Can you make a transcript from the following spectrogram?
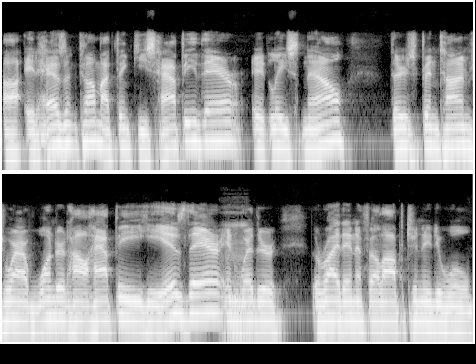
Uh, it hasn't come. I think he's happy there, at least now. There's been times where I've wondered how happy he is there and mm-hmm. whether the right NFL opportunity will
